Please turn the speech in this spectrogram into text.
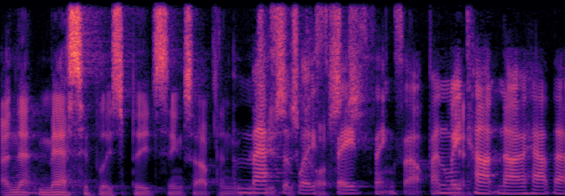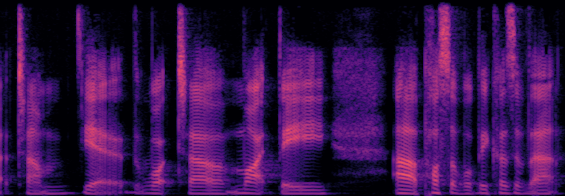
And that massively speeds things up and massively speeds things up. And we can't know how that, um, yeah, what uh, might be uh, possible because of that.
